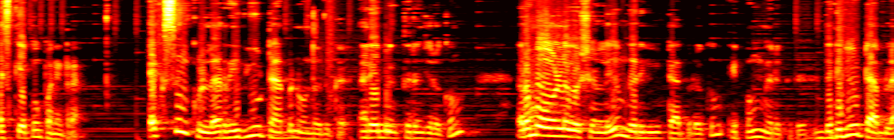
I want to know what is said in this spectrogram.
எஸ்கேப்பும் பண்ணிடுறேன். எக்ஸலுக்குள்ள ரிவ்யூ டேப்னு ஒன்று இருக்குது நிறைய பேருக்கு தெரிஞ்சிருக்கும். ரொம்ப ஓல்டு வெர்ஷன்லையும் இந்த ரிவ்யூ டேப் இருக்கும். இப்பவும் இருக்குது. இந்த ரிவ்யூ டேப்ல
